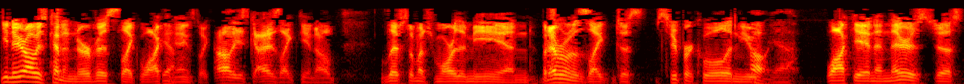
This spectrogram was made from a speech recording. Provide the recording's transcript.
you know, you're always kind of nervous, like walking Yeah. in, it's like, oh, these guys like, you know, lift so much more than me and, but everyone was like just super cool and you oh yeah. walk in and there's just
